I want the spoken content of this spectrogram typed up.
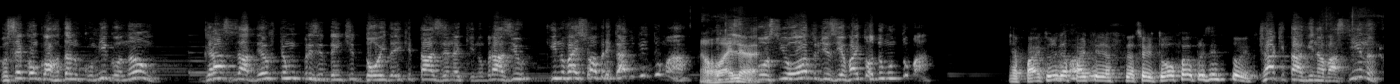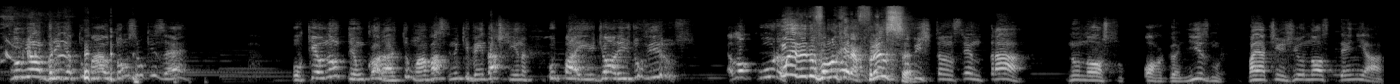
Você concordando comigo ou não? Graças a Deus tem um presidente doido aí que está dizendo aqui no Brasil que não vai ser obrigado ninguém a tomar. Porque Olha. Se fosse outro, dizia, vai todo mundo tomar. A parte, a única parte que acertou foi o presidente doido. Já que tá vindo a vacina, não me obriga a tomar, eu tomo se eu quiser. Porque eu não tenho coragem de tomar a vacina que vem da China, o país de origem do vírus. É loucura. Mas ele não falou que era Se França? substância entrar no nosso organismo, vai atingir o nosso DNA.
